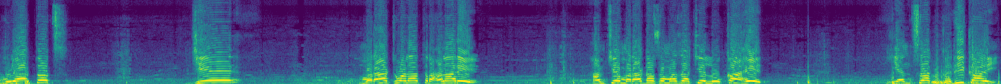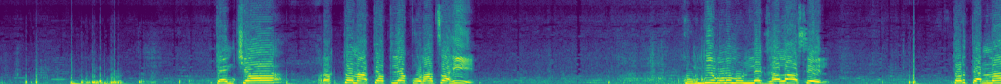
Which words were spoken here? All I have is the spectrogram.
मुळातच जे मराठवाड्यात राहणारे आमचे मराठा समाजाचे लोक आहेत यांचा कधी काळी त्यांच्या रक्तनात्यातल्या कोणाचाही कुणबी म्हणून उल्लेख झाला असेल तर त्यांना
